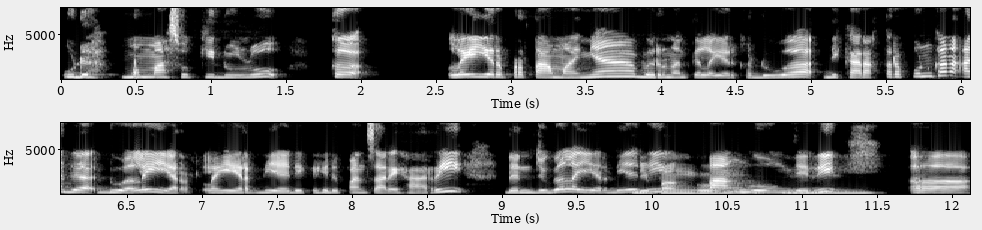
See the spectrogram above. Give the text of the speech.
udah memasuki dulu ke layer pertamanya baru nanti layer kedua. Di karakter pun kan ada dua layer. Layer dia di kehidupan sehari-hari dan juga layer dia di, panggung, jadi Hmm. eh,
